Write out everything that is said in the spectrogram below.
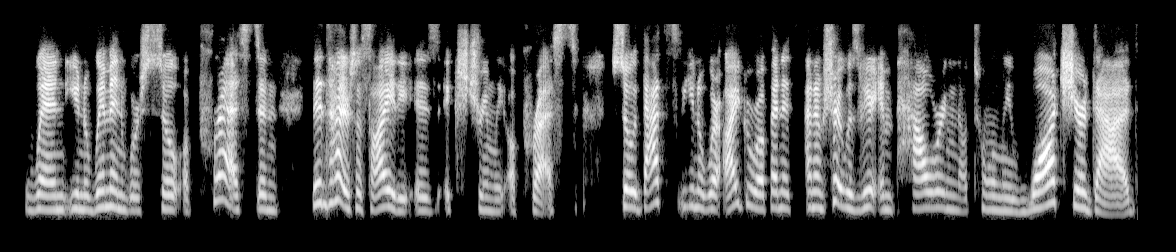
when you know women were so oppressed and the entire society is extremely oppressed. So that's you know where i grew up and it and i'm sure it was very empowering not to only watch your dad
